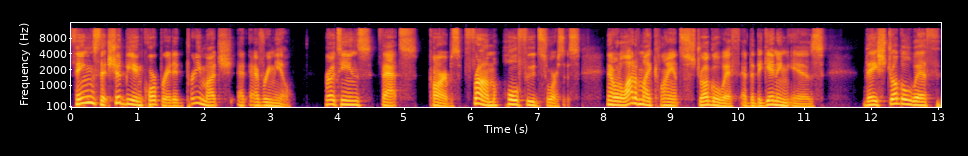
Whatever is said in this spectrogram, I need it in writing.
things that should be incorporated pretty much at every meal proteins, fats, carbs from whole food sources. Now, what a lot of my clients struggle with at the beginning is they struggle with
